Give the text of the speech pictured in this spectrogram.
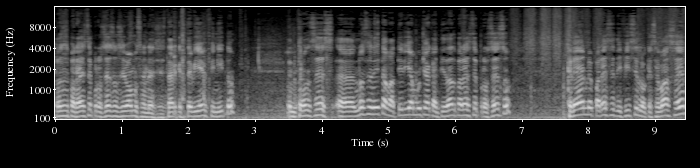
entonces para este proceso sí vamos a necesitar que esté bien finito entonces eh, no se necesita batir ya mucha cantidad para este proceso créanme parece difícil lo que se va a hacer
